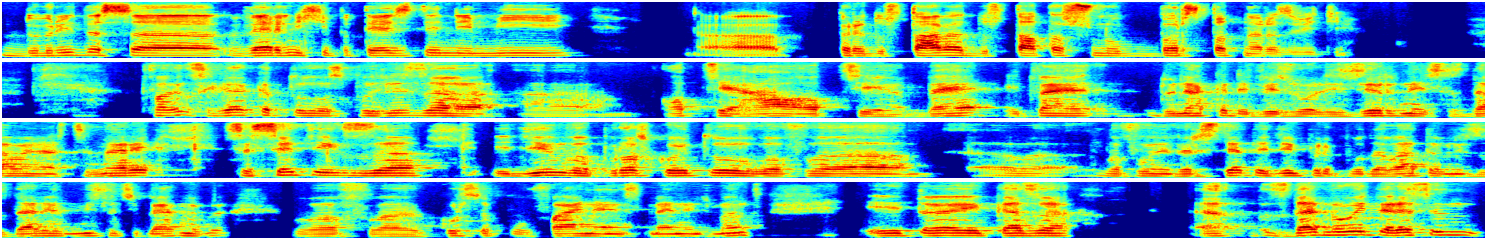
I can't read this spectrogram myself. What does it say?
дори да са верни хипотезите, не ми а, предоставя достатъчно бърз път на развитие. Това сега като сподели за а, опция А, опция Б, и това е до някъде визуализиране и създаване на сценарий, се сетих за един въпрос, който в а, в университета един преподавател ни зададе, мисля, че бяхме в курса по Finance Management и той каза, зададе много интересен,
